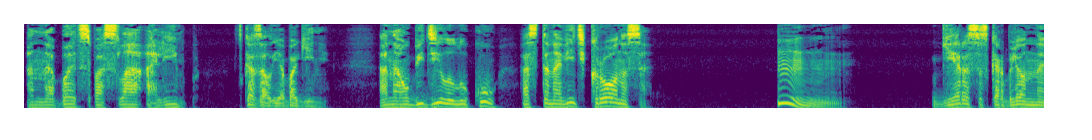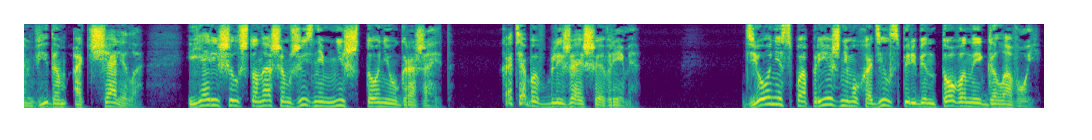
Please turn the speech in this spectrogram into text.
«Аннабет спасла Олимп», — сказал я богине. «Она убедила Луку остановить Кроноса». «Хм...» Гера с оскорбленным видом отчалила, и я решил, что нашим жизням ничто не угрожает. Хотя бы в ближайшее время. Дионис по-прежнему ходил с перебинтованной головой.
